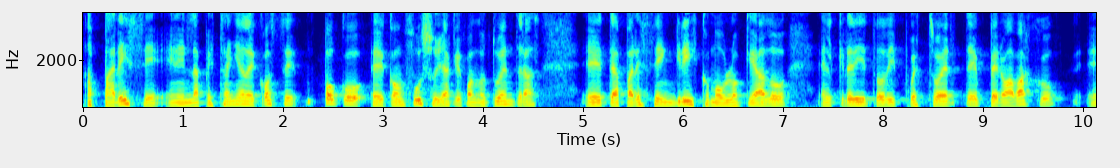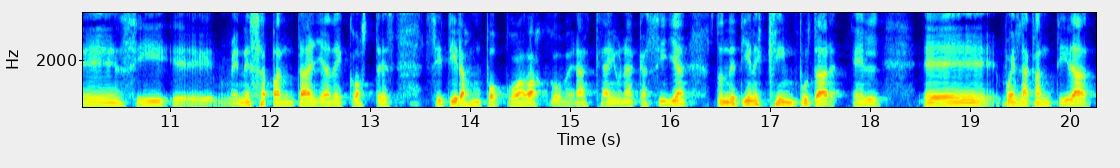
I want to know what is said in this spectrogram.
aparece en la pestaña de coste un poco eh, confuso ya que cuando tú entras eh, te aparece en gris como bloqueado el crédito dispuesto ERTE, pero abajo, si en esa pantalla de costes, si tiras un poco abajo, verás que hay una casilla donde tienes que imputar el eh, pues la cantidad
